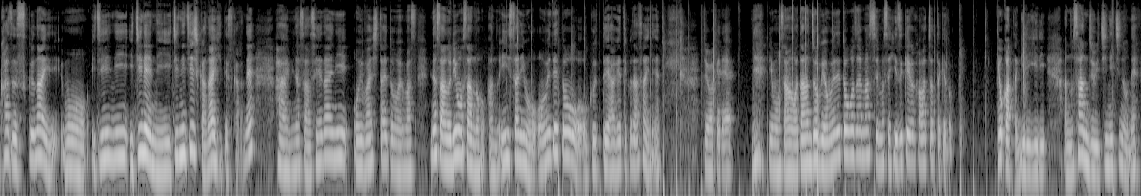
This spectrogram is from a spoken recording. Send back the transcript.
数少ないもう 1, 1年に1日しかない日ですからね。はい、皆さん盛大にお祝いしたいと思います。皆さん、あの、リモさんのあのインスタにもおめでとうを送ってあげてくださいね。というわけで、ね、リモさんお誕生日おめでとうございます。すいません、日付が変わっちゃったけど。よかった、ギリギリ。あの、31日のね、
